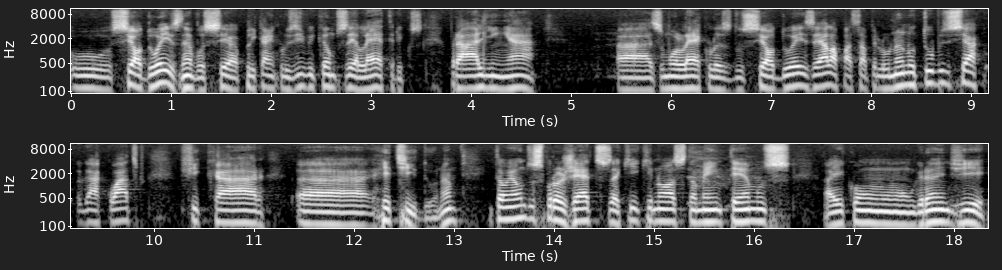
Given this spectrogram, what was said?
o CO2, né, você aplicar inclusive campos elétricos para alinhar as moléculas do CO2, ela passar pelo nanotubo e o CH4 ficar uh, retido. Né? Então, é um dos projetos aqui que nós também temos aí com um grande,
